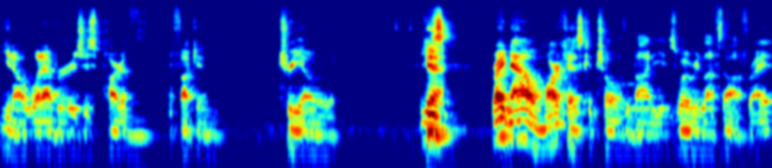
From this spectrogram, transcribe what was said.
you know whatever is just part of the fucking trio. or Yeah. Because right now Mark has control of the body, is where we left off, right?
